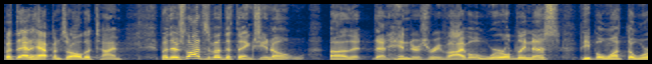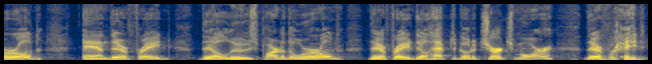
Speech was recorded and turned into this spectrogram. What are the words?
But that happens all the time. But there's lots of other things, you know, uh, that, that hinders revival. Worldliness. People want the world and they're afraid they'll lose part of the world. They're afraid they'll have to go to church more. They're afraid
